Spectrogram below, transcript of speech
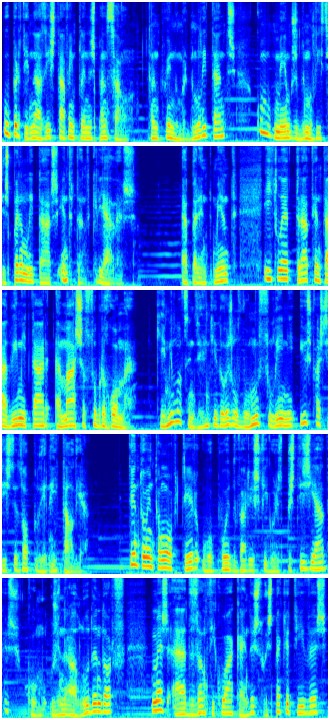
o Partido Nazi estava em plena expansão, tanto em número de militantes como de membros de milícias paramilitares entretanto criadas. Aparentemente, Hitler terá tentado imitar a Marcha sobre Roma, que em 1922 levou Mussolini e os fascistas ao poder na Itália. Tentou então obter o apoio de várias figuras prestigiadas, como o general Ludendorff, mas a adesão ficou aquém das suas expectativas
